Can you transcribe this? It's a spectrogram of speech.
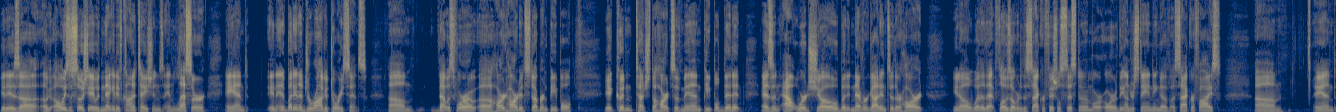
it is uh, always associated with negative connotations and lesser, and in, in but in a derogatory sense. Um, that was for a, hard-hearted, stubborn people. It couldn't touch the hearts of men. People did it as an outward show, but it never got into their heart. You know, whether that flows over to the sacrificial system or, or the understanding of a sacrifice. Um, and,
